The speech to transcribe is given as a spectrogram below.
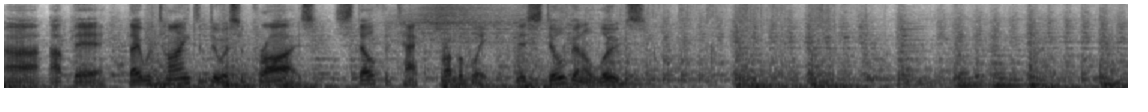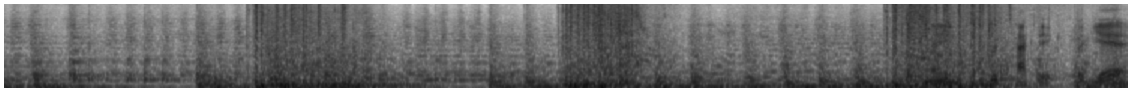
Ah, up there. They were trying to do a surprise. Stealth attack, probably. They're still gonna lose. Tactic, but yeah,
